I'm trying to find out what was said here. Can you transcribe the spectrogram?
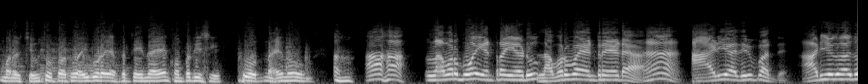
మన చెవితో పాటు అవి కూడా ఎఫెక్ట్ అయిందా? ఏం కొంపదీసి ఓ నాయను. ఆహా లవర్ బాయ్ ఎంటర్ అయ్యాడు. లవర్ బాయ్ ఎంటర్ అయ్యాడా? ఆ, ఆడియో అదిరిపోద్ది. ఆడియో కాదు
